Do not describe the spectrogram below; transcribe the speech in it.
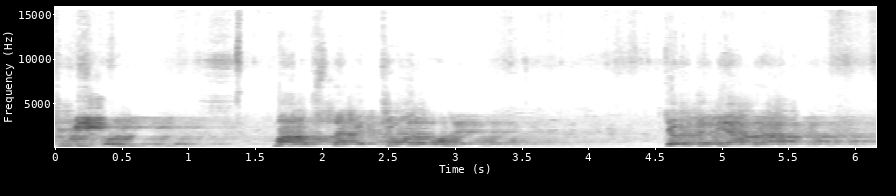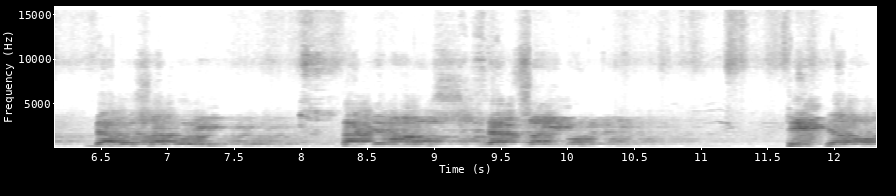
চুরি করি, মানুষ তাকে চোর বলে। কেউ যদি আমরা ব্যবসা করি, তাকে মানুষ ব্যবসায়ী বলে। ঠিক তেমন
